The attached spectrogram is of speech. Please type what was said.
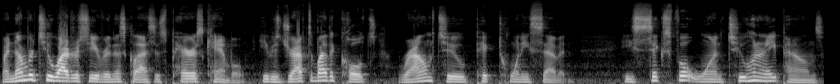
My number two wide receiver in this class is Parris Campbell. He was drafted by the Colts, round two, pick 27. He's six foot one, 208 pounds.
